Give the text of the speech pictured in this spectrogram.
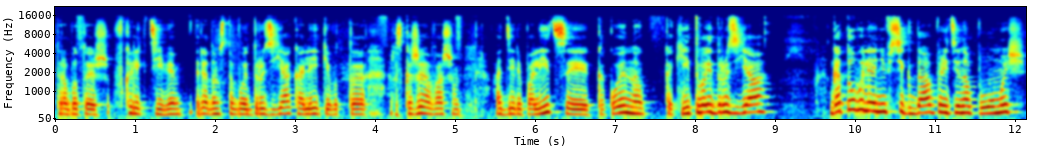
ты работаешь в коллективе, рядом с тобой друзья, коллеги. Вот э, расскажи о вашем отделе полиции, какой, ну, какие твои друзья? Готовы ли они всегда прийти на помощь?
